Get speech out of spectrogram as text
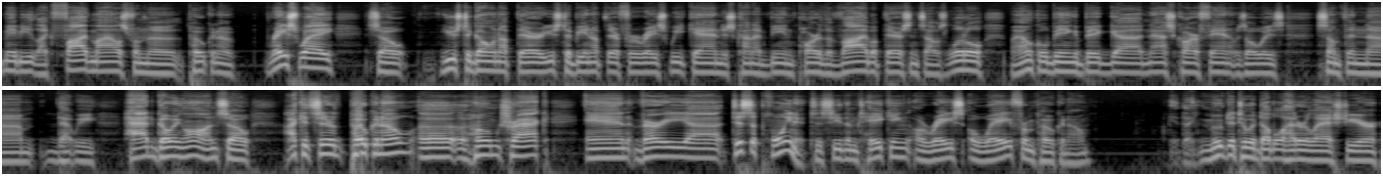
maybe like five miles from the Pocono Raceway. So used to going up there, used to being up there for a race weekend, just kind of being part of the vibe up there since I was little. My uncle being a big uh, NASCAR fan, it was always something um, that we had going on. So I consider Pocono a, a home track and very uh, disappointed to see them taking a race away from Pocono. They moved it to a doubleheader last year,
